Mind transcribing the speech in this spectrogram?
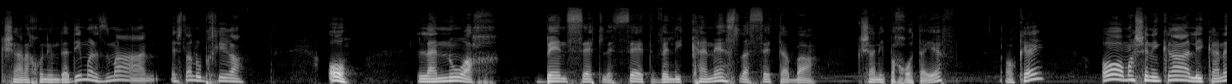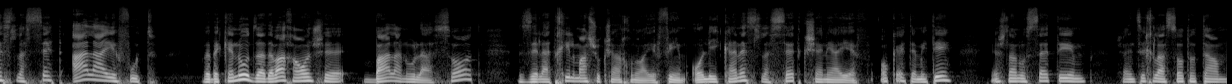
כשאנחנו נמדדים על זמן, יש לנו בחירה. או לנוח בין סט לסט ולהיכנס לסט הבא כשאני פחות עייף, אוקיי? או מה שנקרא להיכנס לסט על העייפות. ובכנות, זה הדבר האחרון שבא לנו לעשות, זה להתחיל משהו כשאנחנו עייפים, או להיכנס לסט כשאני עייף. אוקיי, אתם איתי? יש לנו סטים שאני צריך לעשות אותם.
